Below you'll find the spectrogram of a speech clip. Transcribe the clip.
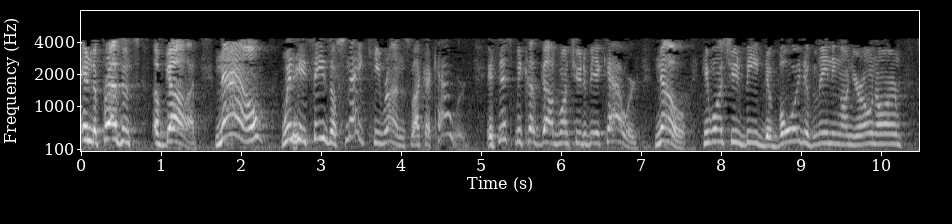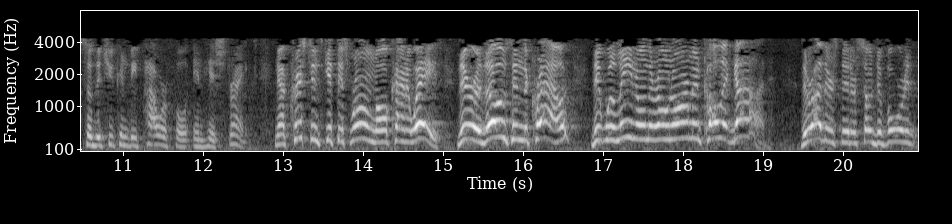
in the presence of God. Now, when he sees a snake, he runs like a coward. Is this because God wants you to be a coward? No. He wants you to be devoid of leaning on your own arm so that you can be powerful in his strength. Now, Christians get this wrong all kind of ways. There are those in the crowd that will lean on their own arm and call it God. There are others that are so devoid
